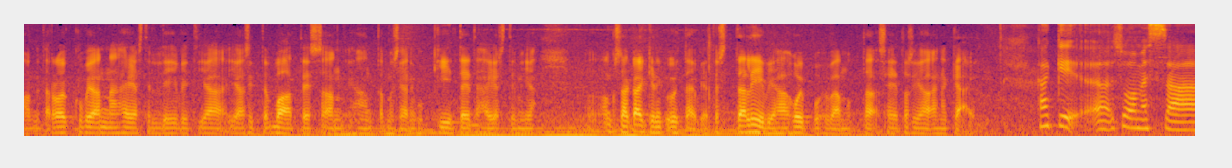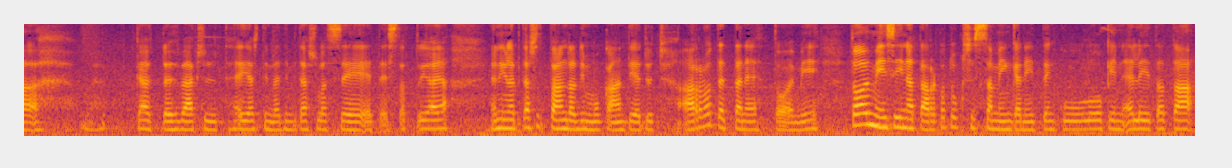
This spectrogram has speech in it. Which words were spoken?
On niitä roikkuvia, nämä heijastinliivit ja, ja sitten vaatteissa on ihan tämmöisiä niin kiinteitä heijastimia. Onko nämä kaikki niin yhtä hyviä? Tietysti tämä liivi on huippuhyvä, mutta se ei tosiaan aina käy. Kaikki Suomessa käyttöön hyväksytyt heijastimet, niin pitäisi olla CE-testattuja ja, ja niillä pitäisi olla standardin mukaan tietyt arvot, että ne toimii, toimii siinä tarkoituksessa, minkä niiden kuuluukin. Eli tota,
